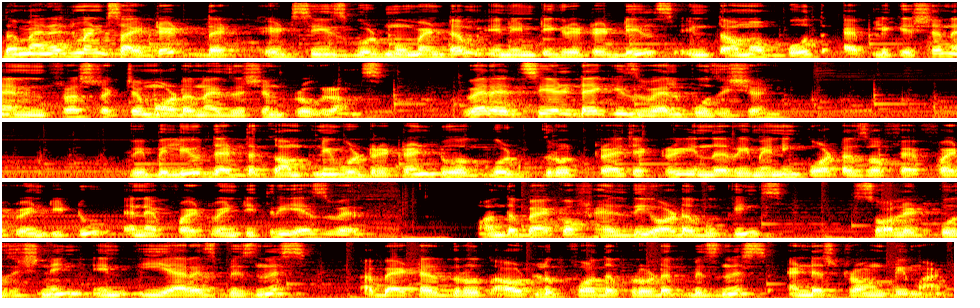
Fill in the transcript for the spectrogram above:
The management cited that it sees good momentum in integrated deals in terms of both application and infrastructure modernization programs, where HCL Tech is well positioned. We believe that the company would return to a good growth trajectory in the remaining quarters of FY22 and FY23 as well, on the back of healthy order bookings, solid positioning in ERS business, a better growth outlook for the product business, and a strong demand.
